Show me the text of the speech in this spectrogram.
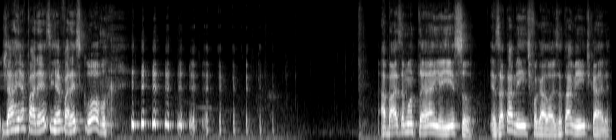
Já reaparece reaparece como? A base da montanha, isso. Exatamente, Fogaló, exatamente, cara.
